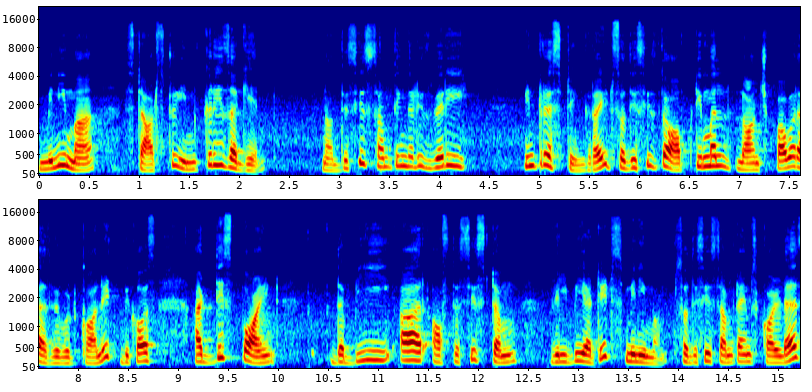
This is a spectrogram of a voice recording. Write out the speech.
minima starts to increase again. Now, this is something that is very interesting right. So, this is the optimal launch power as we would call it because at this point the BER of the system will be at its minimum. So, this is sometimes called as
